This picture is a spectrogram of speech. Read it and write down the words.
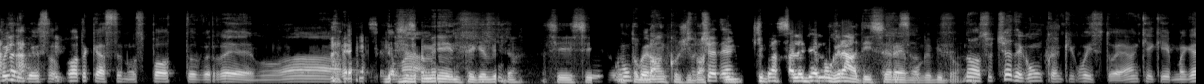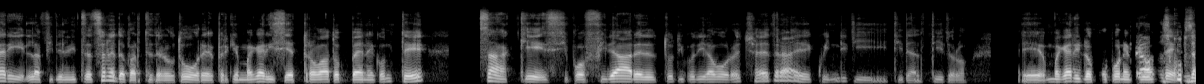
quindi questo podcast è uno spot per Remo. Ah, eh, decisamente, capito? Sì, sì, comunque banco ci passa, anche... ci passa, le demo gratis, Remo, esatto. capito? No, succede comunque anche questo, è eh, anche che magari la fidelizzazione da parte dell'autore, perché magari si è trovato bene con te, sa che si può fidare del tuo tipo di lavoro, eccetera, e quindi ti, ti dà il titolo e magari lo propone prima Però, Scusa,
